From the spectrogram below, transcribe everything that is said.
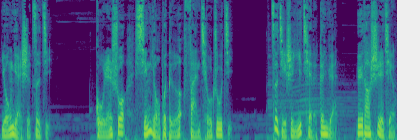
永远是自己。古人说：“行有不得，反求诸己。”自己是一切的根源。遇到事情，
